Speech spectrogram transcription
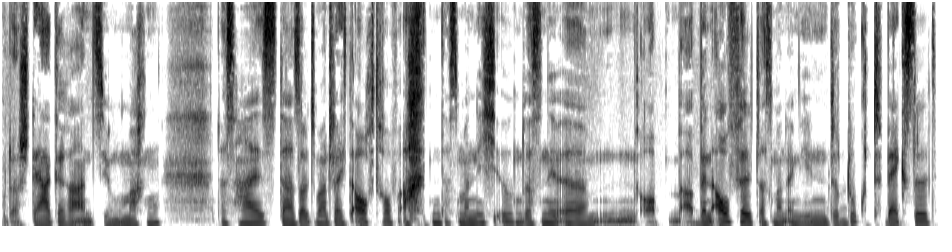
oder stärkere Anziehung machen. Das heißt, da sollte man vielleicht auch darauf achten, dass man nicht irgendwas, ähm, wenn auffällt, dass man irgendwie ein Produkt wechselt,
